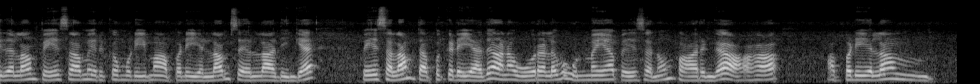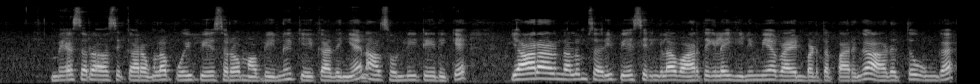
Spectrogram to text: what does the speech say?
இதெல்லாம் பேசாமல் இருக்க முடியுமா? அப்படி எல்லாம் சொல்லாதீங்க. பேசலாம் தப்பு கிடையாது. ஆனால் ஓரளவு உண்மையாக பேசணும் பாருங்கள் ஆஹா அப்படியெல்லாம் மேசராசிக்காரவங்களாம் போய் பேசுகிறோம் அப்படின்னு கேட்காதீங்க. நான் சொல்லிகிட்டே இருக்கேன். யாராக இருந்தாலும் சரி பேசுகிறீங்களா வார்த்தைகளை இனிமையாக பயன்படுத்த பாருங்கள் அடுத்து உங்கள்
